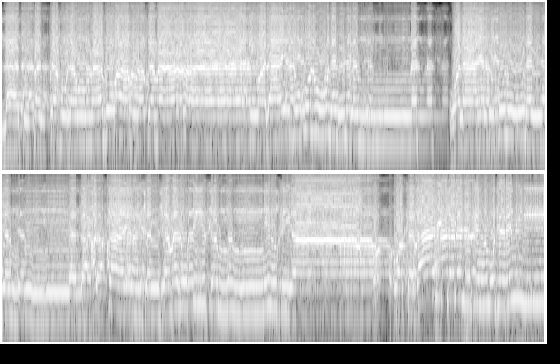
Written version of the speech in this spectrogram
لا تفتح لهم أبواب السماء ولا يدخلون الجنة ولا يدخلون الجنة حتى يلج الجمل في سم الخياط. وكذلك نجزي المجرمين.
